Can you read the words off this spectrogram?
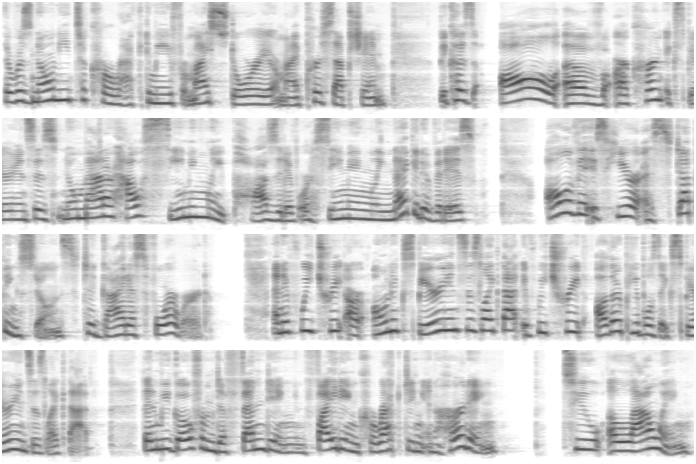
There was no need to correct me for my story or my perception because all of our current experiences, no matter how seemingly positive or seemingly negative it is, all of it is here as stepping stones to guide us forward. And if we treat our own experiences like that, if we treat other people's experiences like that, then we go from defending and fighting, correcting, and hurting to allowing,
